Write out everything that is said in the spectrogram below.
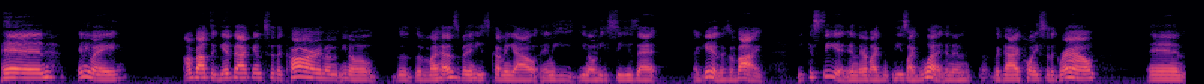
And anyway, I'm about to get back into the car and I'm, you know, the, the my husband, he's coming out and he, you know, he sees that again, there's a vibe. He can see it. And they're like, he's like, what? And then the guy points to the ground and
